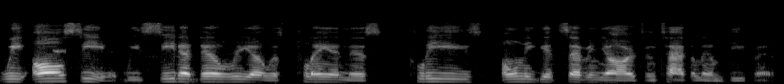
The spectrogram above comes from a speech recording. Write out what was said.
we all see it. We see that Del Rio is playing this. Please only get seven yards and tackle him defense.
